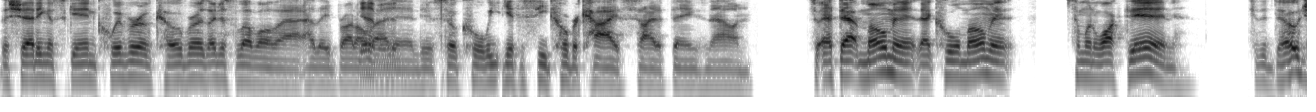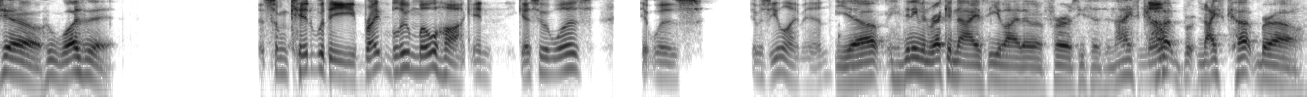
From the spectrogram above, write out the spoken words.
the shedding of skin, quiver of cobras. I just love all that. How they brought all Yeah, that man. in. Dude, it's so cool. We get to see Cobra Kai's side of things now, and so at that moment, that cool moment, someone walked in to the dojo. Who was it? Some kid with a bright blue mohawk, and guess who it was? It was it was Eli, man. Yep, he didn't even recognize Eli though at first. He says, "Nice Nope. cut, br- nice cut, bro."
